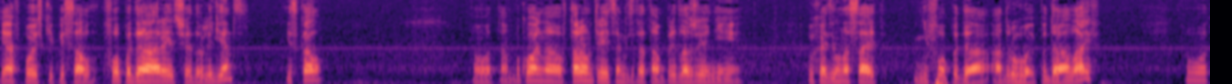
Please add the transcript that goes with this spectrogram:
я в поиске писал FOPDA Raid Shadow Legends, искал. Вот, там буквально во втором, третьем где-то там предложении выходил на сайт не FOPDA, а другой PDA Live. Вот.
